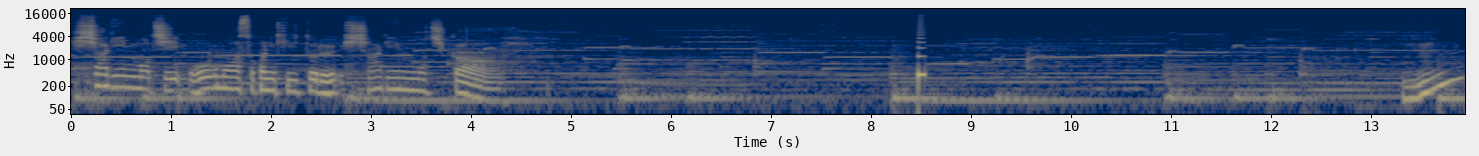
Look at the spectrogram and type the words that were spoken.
飛車銀持ち大駒はそこに効いとる。飛車銀持ちか。うん。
